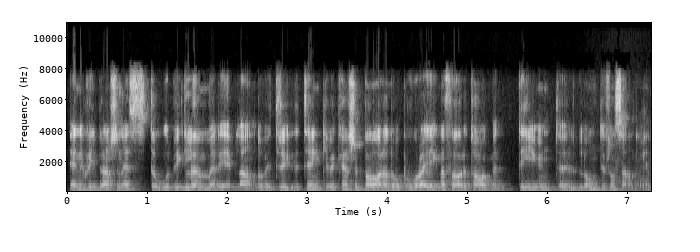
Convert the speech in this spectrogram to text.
energibranschen är stor, vi glömmer det ibland och vi tänker vi kanske bara då på våra egna företag men det är ju inte långt ifrån sanningen.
